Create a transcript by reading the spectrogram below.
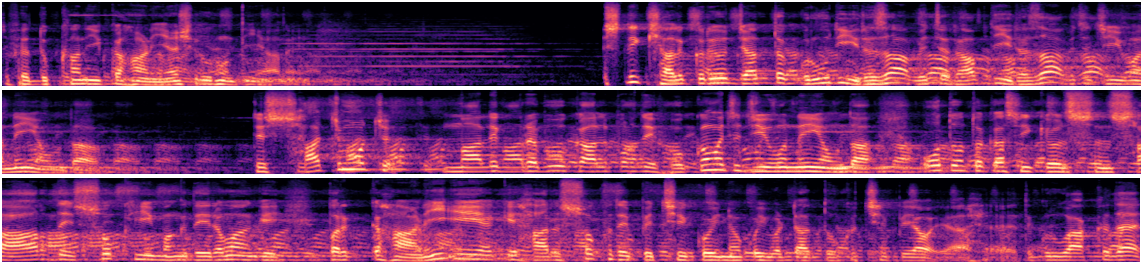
ਤੇ ਫਿਰ ਦੁੱਖਾਂ ਦੀ ਕਹਾਣੀਆਂ ਸ਼ੁਰੂ ਹੁੰਦੀਆਂ ਨੇ। ਇਸ ਲਈ ਖਿਆਲ ਕਰਿਓ, ਜਦ ਤੱਕ ਗੁਰੂ ਦੀ ਰਜ਼ਾ ਵਿੱਚ, ਰੱਬ ਦੀ ਰਜ਼ਾ ਵਿੱਚ ਜੀਵਨ ਨਹੀਂ ਆਉਂਦਾ, ਤੇ ਸੱਚਮੁੱਚ ਮਾਲਿਕ ਪ੍ਰਭੂ ਅਕਾਲਪੁਰ ਦੇ ਹੁਕਮ ਵਿੱਚ ਜੀਵਨ ਨਹੀਂ ਆਉਂਦਾ, ਉਦੋਂ ਤੱਕ ਅਸੀਂ ਕੇਵਲ ਸੰਸਾਰ ਦੇ ਸੁੱਖ ਹੀ ਮੰਗਦੇ ਰਵਾਂਗੇ। ਪਰ ਕਹਾਣੀ ਇਹ ਹੈ ਕਿ ਹਰ ਸੁੱਖ ਦੇ ਪਿੱਛੇ ਕੋਈ ਨਾ ਕੋਈ ਵੱਡਾ ਦੁੱਖ ਛਿਪਿਆ ਹੋਇਆ ਹੈ। ਤੇ ਗੁਰੂ ਆਖਦਾ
